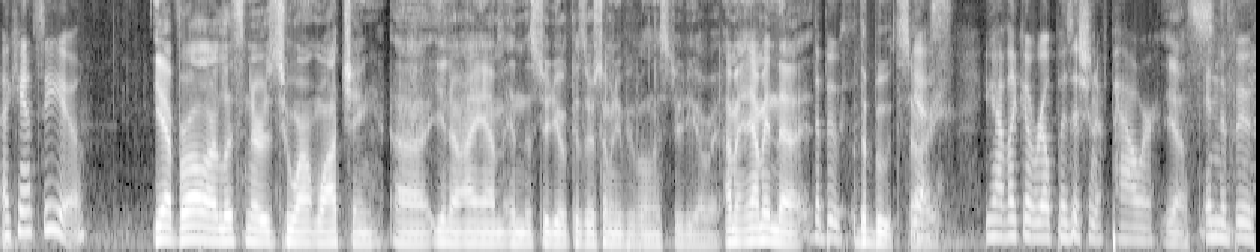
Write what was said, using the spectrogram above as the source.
I can't see you. Yeah, for all our listeners who aren't watching, uh, you know, I am in the studio because there's so many people in the studio. Right? I mean, I'm in the The booth. The booth. Sorry. Yes. You have like a real position of power. Yes. In the booth.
